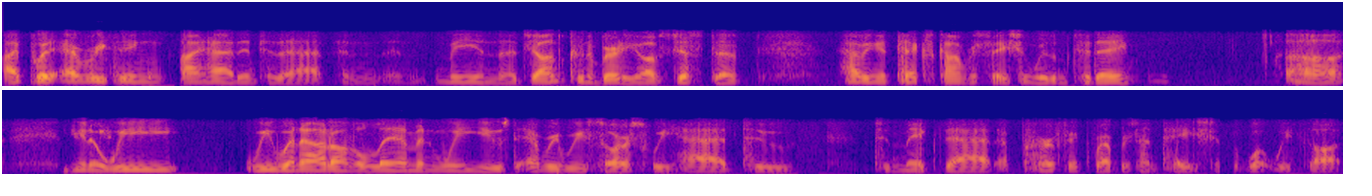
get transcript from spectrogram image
I put everything I had into that, and and me and uh, John Cuniberti, who I was just uh, having a text conversation with him today. Uh, you know, we we went out on a limb and we used every resource we had to to make that a perfect representation of what we thought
